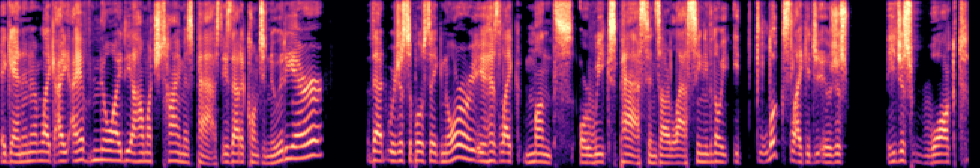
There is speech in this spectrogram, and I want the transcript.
again. And I'm like I, I have no idea how much time has passed. Is that a continuity error? That we're just supposed to ignore, or it has like months or weeks passed since our last scene, even though it, looks like it, it was just he just walked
